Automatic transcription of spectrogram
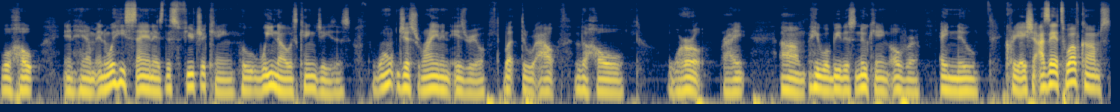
will hope in him. And what he's saying is this future king, who we know is King Jesus, won't just reign in Israel, but throughout the whole world, right? Um, he will be this new king over a new creation. Isaiah 12 comes,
